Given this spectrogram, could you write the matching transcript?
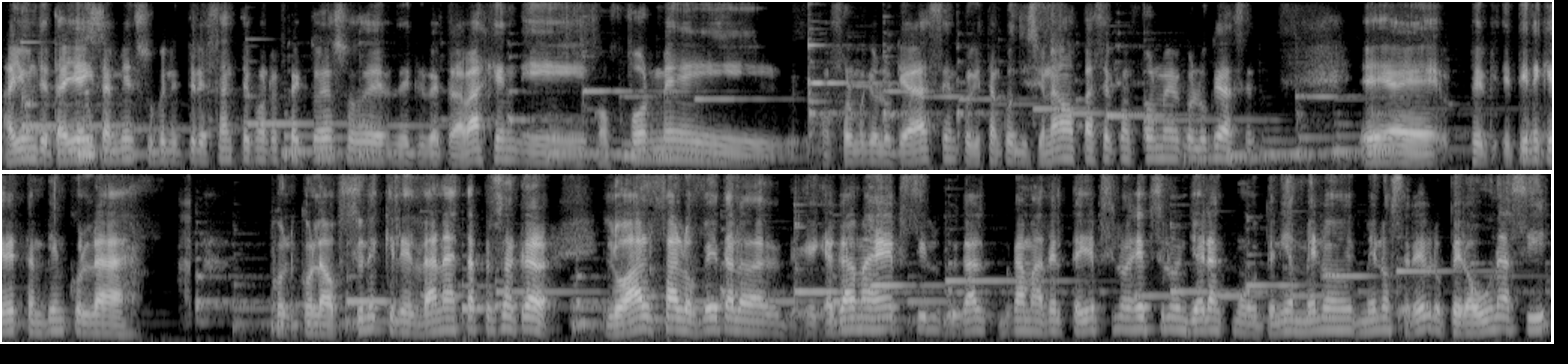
Hay un detalle ahí también súper interesante con respecto a eso, de, de, que trabajen y conforme y conforme con lo que hacen, porque están condicionados para ser conforme con lo que hacen. Eh, tiene que ver también con la, con, con, las opciones que les dan a estas personas. Claro, los alfa, los beta, la, eh, gamma, epsilon, gamma, delta y epsilon, epsilon ya eran como tenían menos, menos cerebro, pero aún así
